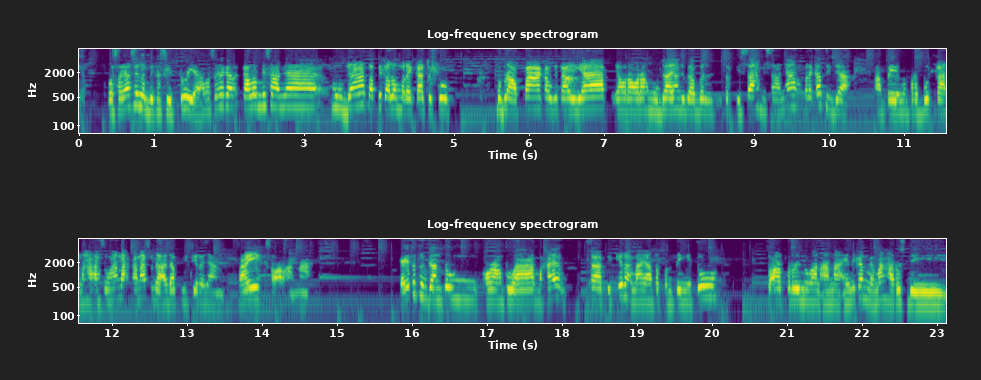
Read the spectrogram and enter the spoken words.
Yep. Kalau saya sih lebih ke situ ya. Maksudnya kalau misalnya muda tapi kalau mereka cukup beberapa kalau kita lihat yang orang-orang muda yang juga ber, berpisah misalnya mereka tidak sampai memperebutkan hak asuh anak karena sudah ada pemikiran yang baik soal anak. Ya itu tergantung orang tua. Makanya saya pikir memang yang terpenting itu soal perlindungan anak ini kan memang harus di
